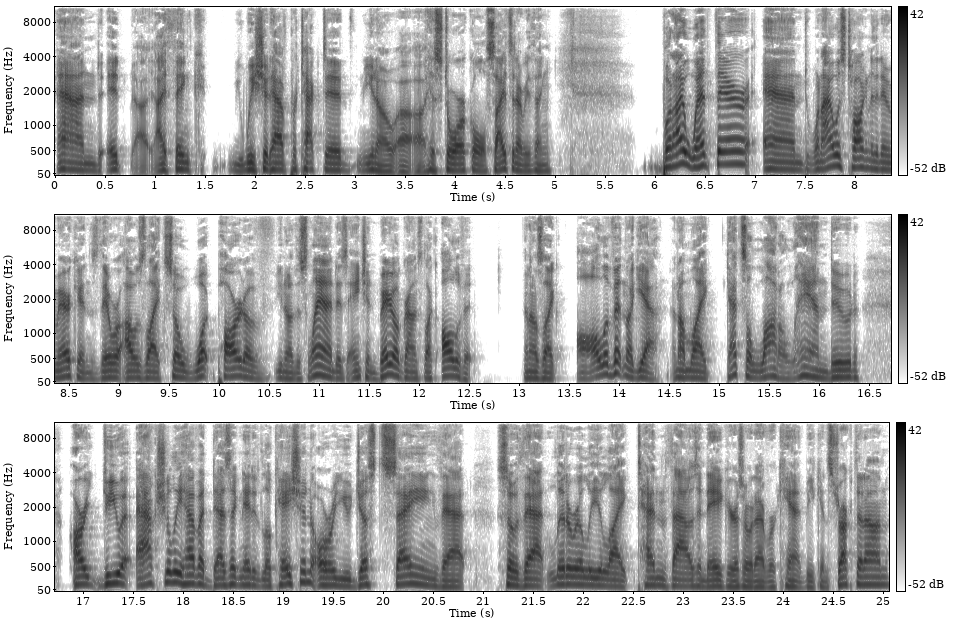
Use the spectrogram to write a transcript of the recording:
and it I think we should have protected, you know, uh, uh, historical sites and everything. But I went there, and when I was talking to the Native Americans, they were I was like, "So what part of you know this land is ancient burial grounds?" Like all of it, and I was like, "All of it?" And like, yeah, and I'm like, "That's a lot of land, dude." Are do you actually have a designated location, or are you just saying that so that literally like ten thousand acres or whatever can't be constructed on?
